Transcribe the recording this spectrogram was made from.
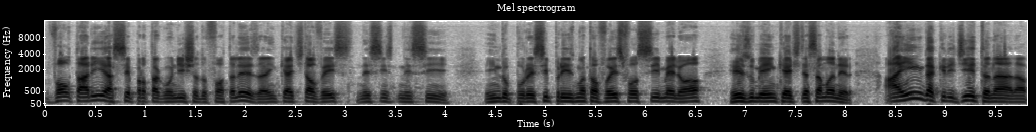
voltaria a ser protagonista do Fortaleza? A enquete talvez, nesse, nesse indo por esse prisma, talvez fosse melhor resumir a enquete dessa maneira. Ainda acredita na- na-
